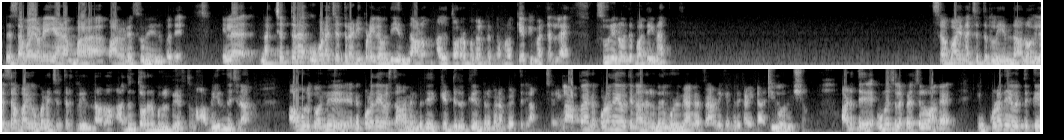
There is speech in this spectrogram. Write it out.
இந்த செவ்வாயோடைய ஏழாம் பா பார்வையில சூரியன் இருப்பது. இல்ல நட்சத்திர உபநட்சத்திர அடிப்படையில வந்து இருந்தாலும் அது தொடர்புகள் இருக்கு. நம்மளோட கேபி மெத்தட்ல சூரியன் வந்து பாத்தீங்கன்னா செவ்வாய் நட்சத்திரத்துல இருந்தாலும் இல்ல செவ்வாய் உபநட்சத்திரத்துல இருந்தாலும் அதுவும் தொடர்புகள் போய் எடுத்துக்கணும். அப்படி இருந்துச்சுன்னா அவங்களுக்கு வந்து இந்த குலதெய்வ ஸ்தானம் என்பது கெட்டு இருக்குன்ற மாதிரி நம்ம எடுத்துக்கலாம். சரிங்களா? அப்ப இந்த குலதெய்வத்தின் அருள் என்பது முழுமையாக ஃபேமிலிக்கு என்பது கிடைக்காது. இது ஒரு விஷயம். அடுத்து இன்னும் சில பேர் சொல்லுவாங்க குலதெய்வத்துக்கு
